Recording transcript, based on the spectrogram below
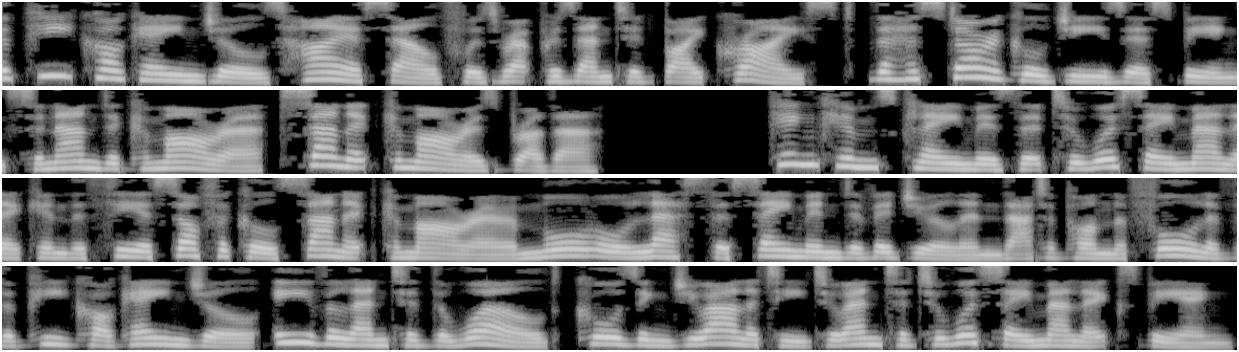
The peacock angel's higher self was represented by Christ, the historical Jesus being Sananda Kumara, Sanat Kumara's brother. Pinkham's claim is that Tawuse Melik and the theosophical Sanat Kumara are more or less the same individual and that upon the fall of the peacock angel, evil entered the world, causing duality to enter Tawuse Melik's being.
